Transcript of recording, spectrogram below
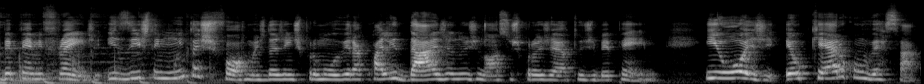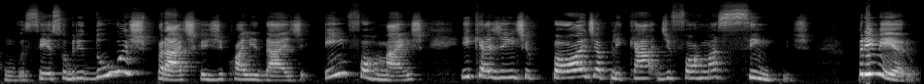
BPM Friend, existem muitas formas da gente promover a qualidade nos nossos projetos de BPM. E hoje eu quero conversar com você sobre duas práticas de qualidade informais e que a gente pode aplicar de forma simples. Primeiro,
